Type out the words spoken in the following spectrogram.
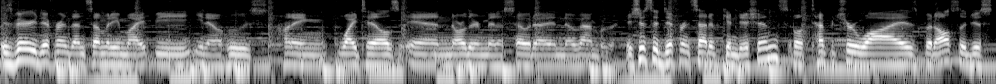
is very different than somebody might be, you know, who's hunting whitetails in northern Minnesota in November. It's just a different set of conditions, both temperature-wise, but also just,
